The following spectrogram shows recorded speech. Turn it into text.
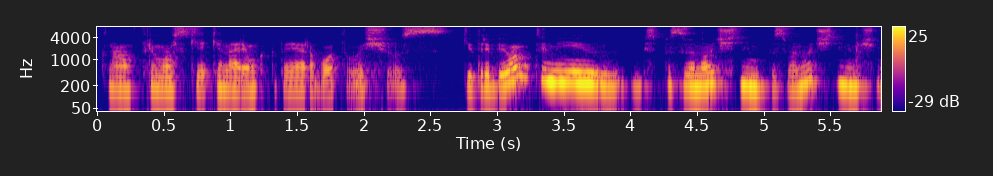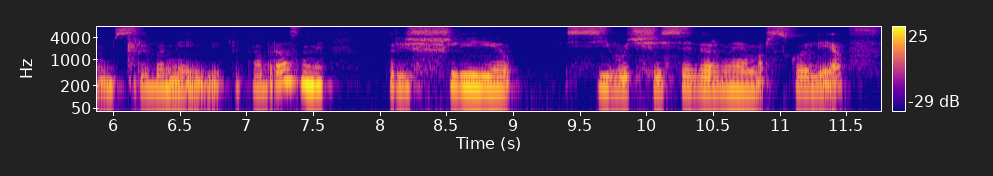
К нам в Приморский океанариум, когда я работала еще с гидробионтами, беспозвоночными, позвоночными, в общем, с рыбами и ракообразными, пришли сивучи, северный морской лев.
